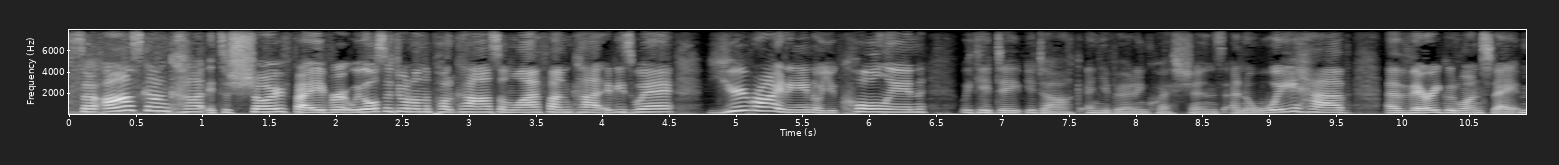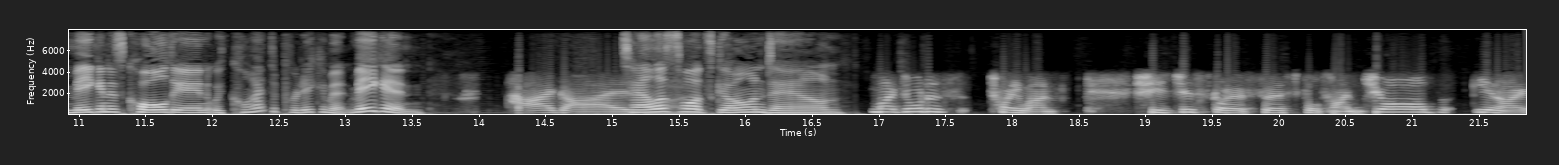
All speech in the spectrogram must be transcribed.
So Ask Uncut, it's a show favourite. We also do it on the podcast on Life Uncut. It is where you write in or you call in with your deep, your dark, and your burning questions. And we have a very good one today. Megan has called in with quite the predicament. Megan, Hi, guys. tell us what's going down. My daughter's 21. She's just got her first full time job. You know,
